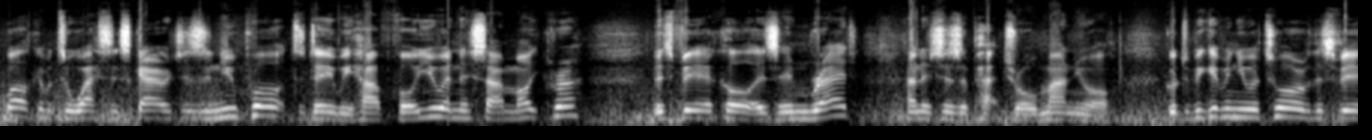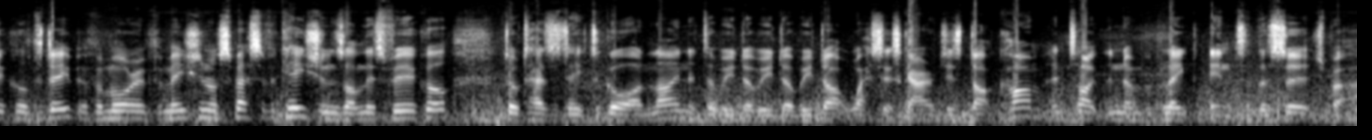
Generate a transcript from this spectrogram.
Welcome to Wessex Garages in Newport. Today we have for you a Nissan Micra. This vehicle is in red and it is a petrol manual. Good to be giving you a tour of this vehicle today, but for more information or specifications on this vehicle, don't hesitate to go online at www.wessexgarages.com and type the number plate into the search bar.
